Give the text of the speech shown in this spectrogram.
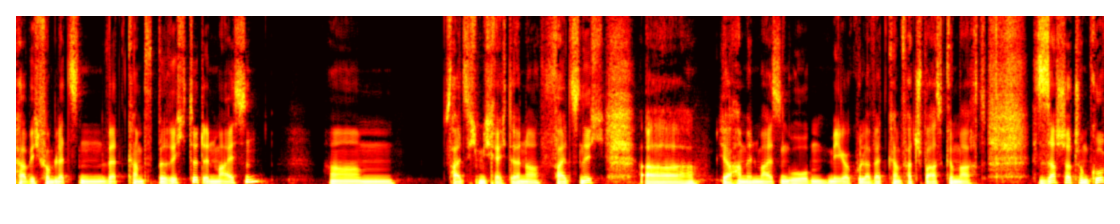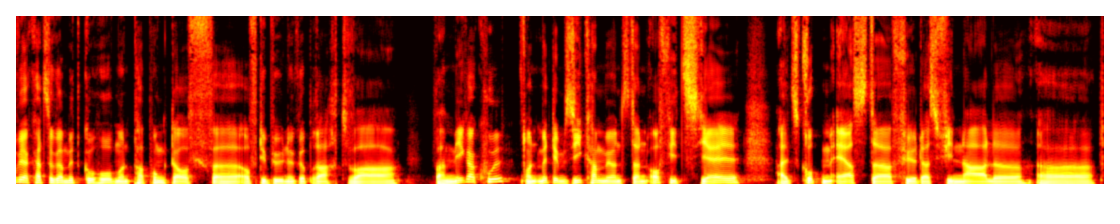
hab ich vom letzten Wettkampf berichtet in Meißen. Ähm, falls ich mich recht erinnere. Falls nicht, äh, ja, haben in Meißen gehoben. Mega cooler Wettkampf, hat Spaß gemacht. Sascha Tomkowiak hat sogar mitgehoben und ein paar Punkte auf, äh, auf die Bühne gebracht. War, war mega cool. Und mit dem Sieg haben wir uns dann offiziell als Gruppenerster für das Finale, äh,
